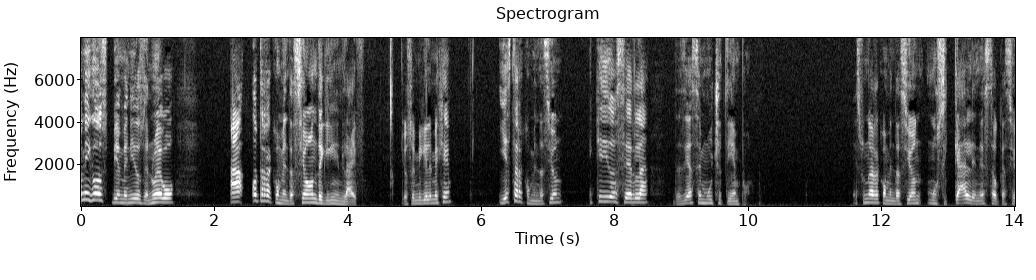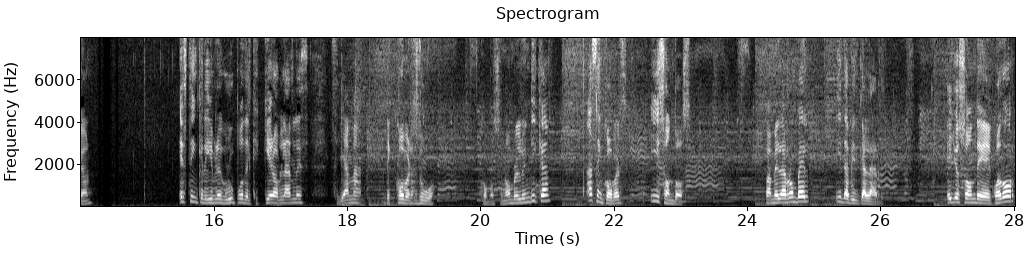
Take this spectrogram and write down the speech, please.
Amigos, bienvenidos de nuevo a otra recomendación de Gigging Life. Yo soy Miguel MG y esta recomendación he querido hacerla desde hace mucho tiempo. Es una recomendación musical en esta ocasión. Este increíble grupo del que quiero hablarles se llama The Covers Duo. Como su nombre lo indica, hacen covers y son dos. Pamela Rombel y David Galardi. Ellos son de Ecuador.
